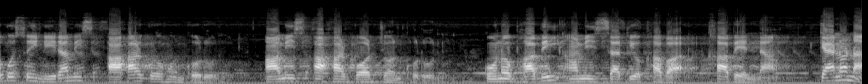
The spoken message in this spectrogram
অবশ্যই নিরামিষ আহার গ্রহণ করুন, আমিষ আহার বর্জন করুন। কোনোভাবেই আমিষ জাতীয় খাবার খাবেন না। কেননা,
